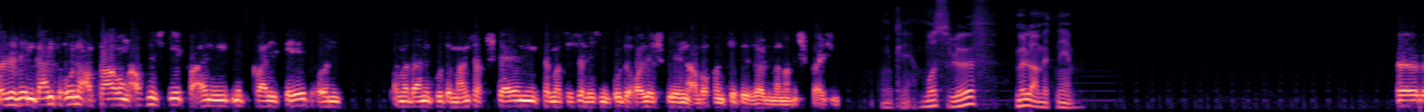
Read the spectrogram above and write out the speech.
dass es eben ganz ohne Erfahrung auch nicht geht, vor allem mit Qualität. Und wenn wir da eine gute Mannschaft stellen, können wir sicherlich eine gute Rolle spielen, aber von Titel sollten wir noch nicht sprechen. Okay. Muss Löw Müller mitnehmen? Äh,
